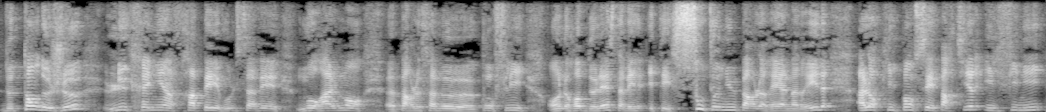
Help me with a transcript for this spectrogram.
de temps de jeu. L'Ukrainien frappé, vous le savez, moralement euh, par le fameux conflit en Europe de l'Est, avait été soutenu par le Real Madrid. Alors qu'il pensait partir, il finit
